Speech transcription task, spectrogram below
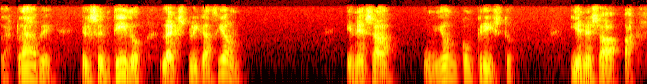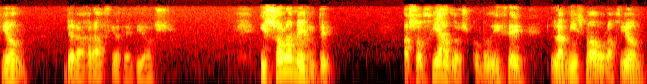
la clave, el sentido, la explicación? En esa unión con Cristo y en esa acción de la gracia de Dios. Y solamente asociados, como dice la misma oración,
